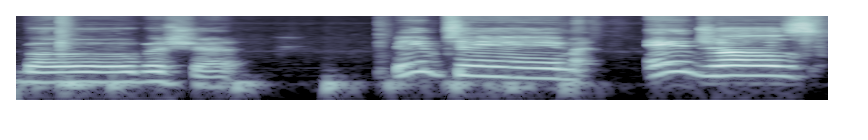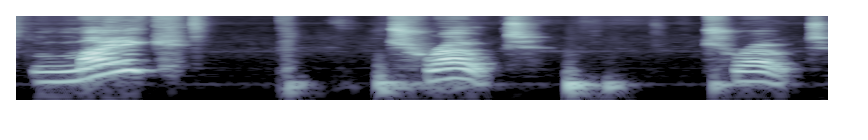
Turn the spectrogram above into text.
Bo Bichette, Beam Team, Angels, Mike Trout. Trout.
